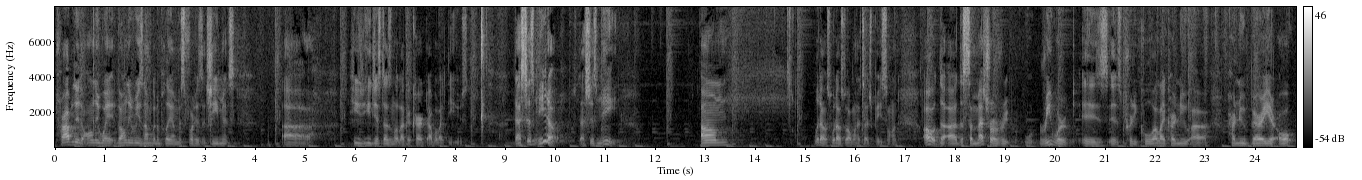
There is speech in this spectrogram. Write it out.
probably the only way, the only reason I'm gonna play him is for his achievements. Uh, he he just doesn't look like a character I would like to use. That's just me though. That's just me. Um, what else? What else do I want to touch base on? Oh, the uh, the Symmetra re- rework is is pretty cool. I like her new uh her new barrier ult.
